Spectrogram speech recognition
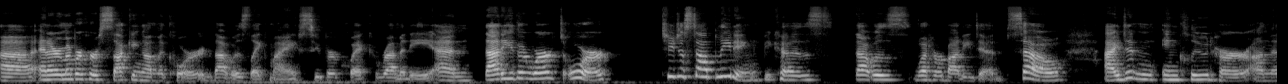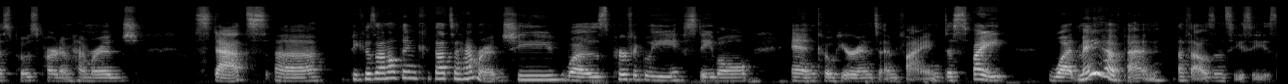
uh, and i remember her sucking on the cord that was like my super quick remedy and that either worked or she just stopped bleeding because that was what her body did so i didn't include her on this postpartum hemorrhage stats uh, because i don't think that's a hemorrhage she was perfectly stable and coherent and fine despite what may have been a thousand cc's.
